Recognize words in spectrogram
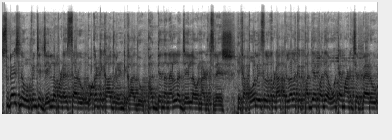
సురేష్ని ఒప్పించి జైల్లో పడేశారు. ఒకటి కాదు రెండు కాదు పద్దెనిమిది నెలల జైల్లో ఉన్నాడు సురేష్. ఇక పోలీసులు కూడా పిల్లలకి పదే పదే ఒకటే మాట చెప్పారు.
